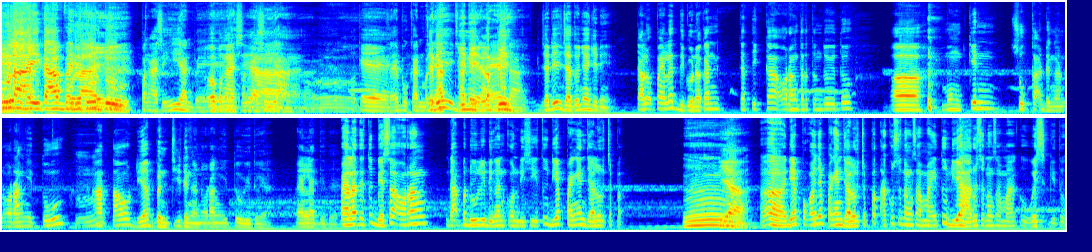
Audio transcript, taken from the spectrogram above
mulai kabeh dituduh. pengasihan Be. oh pengasihan oke. Saya bukan jadi melihat gini satenya lebih enak. jadi jatuhnya gini. Kalau pelet digunakan ketika orang tertentu itu eh mungkin suka dengan orang itu Hmm. atau dia benci dengan orang itu gitu ya pelet itu. Ya Pelet itu biasa orang tidak peduli dengan kondisi itu, dia pengen jalur cepet. Hmm. iya. Heeh, dia pokoknya pengen jalur cepet aku senang sama itu dia harus senang sama aku wes gitu.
